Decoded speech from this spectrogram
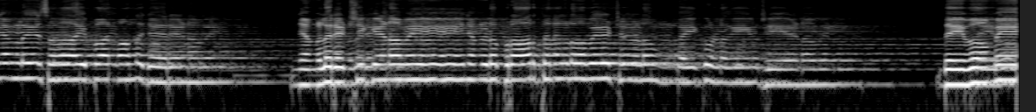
ഞങ്ങളെ സഹായിപ്പാൻ വന്നു ചേരണമേ. ഞങ്ങളെ രക്ഷിക്കണമേ. ഞങ്ങളുടെ പ്രാർത്ഥനകളും അപേക്ഷകളും കൈക്കൊള്ളുകയും ചെയ്യണമേ. ദൈവമേ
